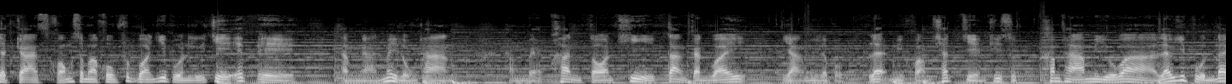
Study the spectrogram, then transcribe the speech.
จัดการของสมาคมฟุตบอลญี่ปุ่นหรือ JFA ทำงานไม่หลงทางทำแบบขั้นตอนที่ตั้งกันไว้อย่างมีระบบและมีความชัดเจนที่สุดคำถามมีอยู่ว่าแล้วญี่ปุ่นได้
